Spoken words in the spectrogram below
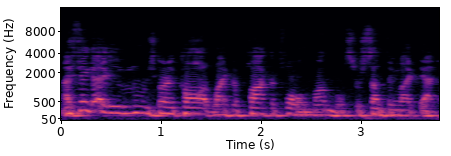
I think I even was going to call it like a pocket full of mumbles or something like that.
